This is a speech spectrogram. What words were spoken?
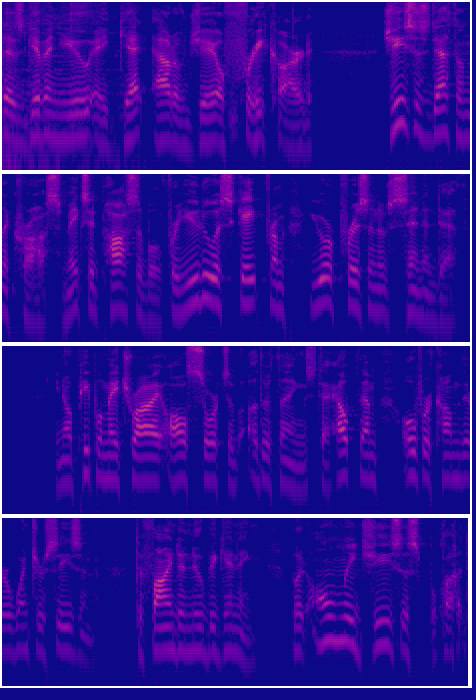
has given you a get out of jail free card. Jesus' death on the cross makes it possible for you to escape from your prison of sin and death. You know, people may try all sorts of other things to help them overcome their winter season, to find a new beginning, but only Jesus' blood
